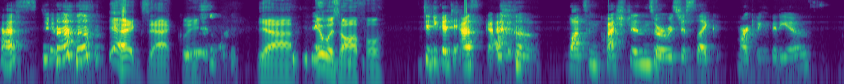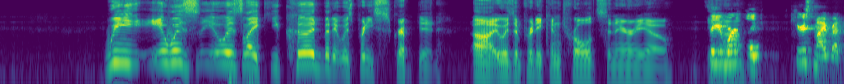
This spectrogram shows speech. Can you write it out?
test. yeah, exactly. Yeah, it was awful. Did you get to ask uh, Watson questions, or it was just like marketing videos? We it was it was like you could, but it was pretty scripted. Uh, it was a pretty controlled scenario. So you know? weren't like, "Here's my re-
